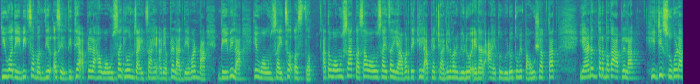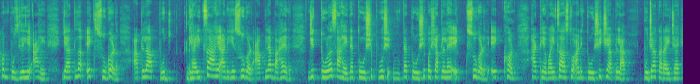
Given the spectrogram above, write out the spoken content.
किंवा देवीचं मंदिर असेल तिथे आपल्याला हा वंसा घेऊन जायचा आहे आणि आपल्याला देवांना देवीला हे वंसायचं असतं. आता वंसा कसा वंसायचा यावर देखील आपल्या चॅनेलवर व्हिडिओ येणार आहे तो व्हिडिओ तुम्ही पाहू शकतात. यानंतर बघा आपल्याला ही जी सुगड आपण पुजलेली आहे यातलं एक सुगड आपल्याला पूज घ्यायचं आहे आणि हे सुगड आपल्या बाहेर जी तुळस आहे त्या तुळशी पुश त्या तुळशीपाशी आपल्याला एक सुगड एक खण हा ठेवायचा असतो आणि तुळशीची आपल्याला पूजा करायची आहे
